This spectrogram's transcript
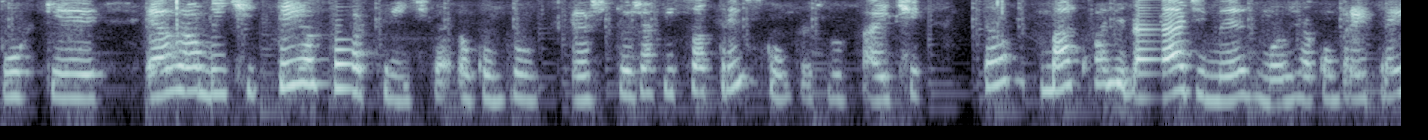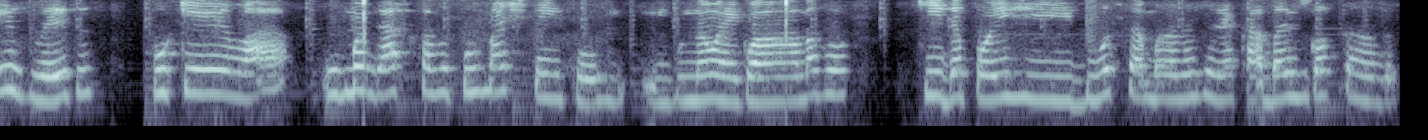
porque eu realmente tenho essa crítica. Eu compro, eu acho que eu já fiz só três compras no site. Então, má qualidade mesmo. Eu já comprei três vezes, porque lá o mangá ficava por mais tempo. Não é igual a Amazon, que depois de duas semanas ele acaba esgotando.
